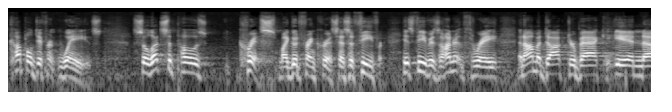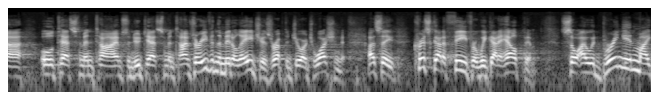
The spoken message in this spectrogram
couple different ways. So let's suppose Chris, my good friend Chris, has a fever. His fever is 103, and I'm a doctor back in uh, Old Testament times, and New Testament times, or even the Middle Ages, or up to George Washington. I'd say, Chris got a fever, we got to help him. So I would bring in my,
